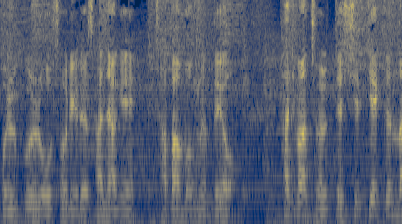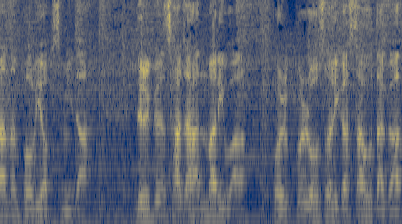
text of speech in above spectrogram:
벌꿀 로소리를 사냥해 잡아먹는데요. 하지만 절대 쉽게 끝나는 법이 없습니다. 늙은 사자 한 마리와 벌꿀 로소리가 싸우다가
